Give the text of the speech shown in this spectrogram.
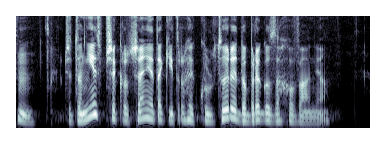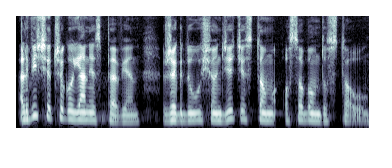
Hmm. Czy to nie jest przekroczenie takiej trochę kultury dobrego zachowania? Ale wiecie, czego Jan jest pewien? Że gdy usiądziecie z tą osobą do stołu,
